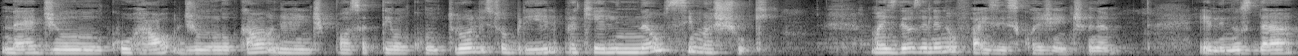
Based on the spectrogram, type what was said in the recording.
né, de um curral, de um local onde a gente possa ter um controle sobre ele para que ele não se machuque. Mas Deus ele não faz isso com a gente, né? Ele nos dá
